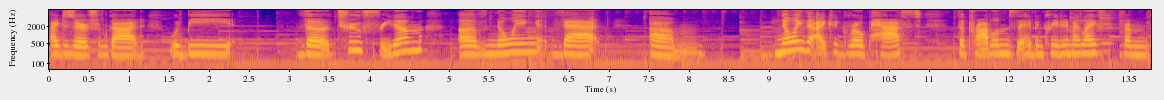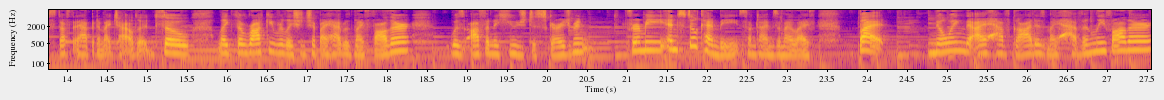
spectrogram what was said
I deserved from God would be the true freedom of knowing that um, knowing that I could grow past the problems that had been created in my life from stuff that happened in my childhood. So, like the rocky relationship I had with my father was often a huge discouragement for me and still can be sometimes in my life. But knowing that I have God as my heavenly father,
